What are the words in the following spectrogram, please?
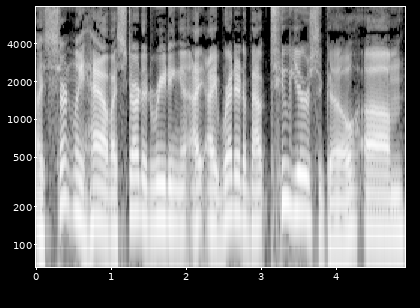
I certainly have. I started reading it. I, read it about two years ago. Um,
